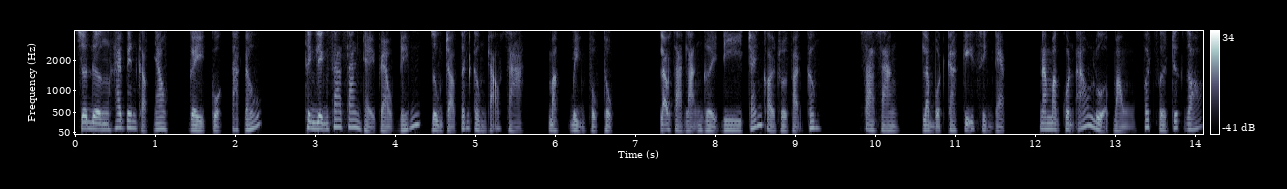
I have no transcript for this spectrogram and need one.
Giữa đường hai bên gặp nhau, gây cuộc tác đấu. Thình lình ra sang nhảy vèo đến, dùng trào tấn công lão già, mặc bình phục thục. Lão già lặng người đi tránh khỏi rồi phản công. Xa sang là một ca kỹ xinh đẹp, nàng mặc quần áo lụa mỏng phất phơ trước gió.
